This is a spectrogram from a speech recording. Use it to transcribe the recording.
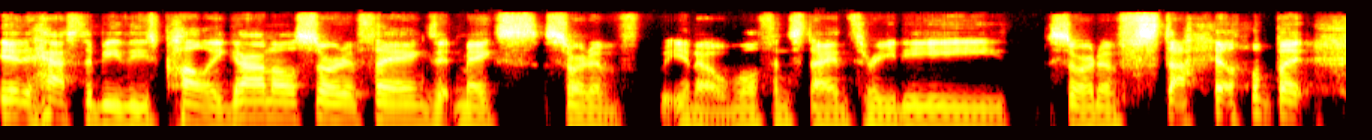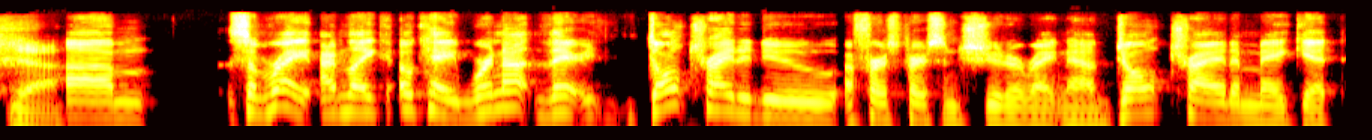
it has to be these polygonal sort of things. It makes sort of you know wolfenstein 3d sort of style but yeah. um so right i'm like okay we're not there. Don't try to do a first person shooter right now. Don't try to make it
